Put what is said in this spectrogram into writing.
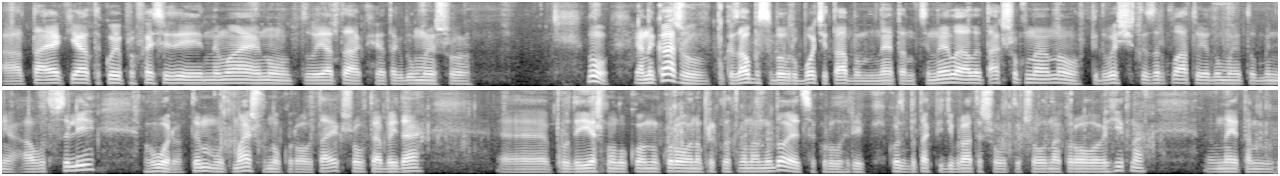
А так як я такої професії не маю, ну, то я так, я так думаю, що. Ну, я не кажу, показав би себе в роботі, та би мене там цінили, але так, щоб на, ну, підвищити зарплату, я думаю, то би ні. А от в селі, говорю, ти от маєш одну корову, та якщо в тебе йде, е, продаєш молоко, ну корова, наприклад, вона не доїться круглий рік. Якось би так підібрати, що от якщо одна корова вагітна, в неї там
